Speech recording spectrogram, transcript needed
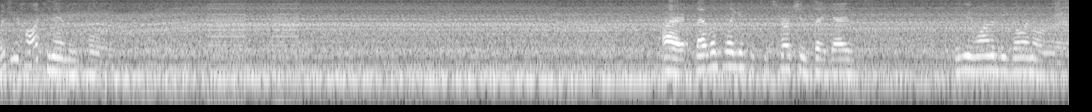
What are you honking at me for? Alright, that looks like it's a construction site, guys. Do we want to be going over there?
